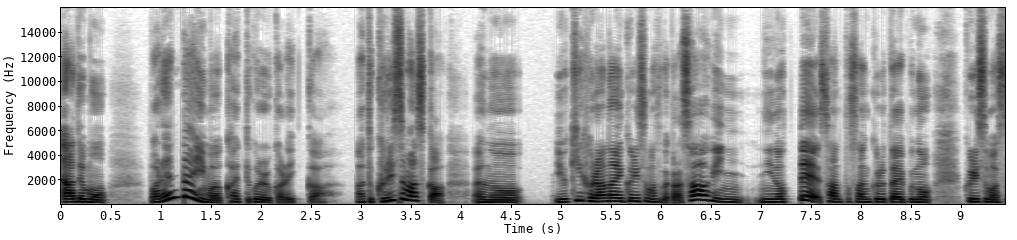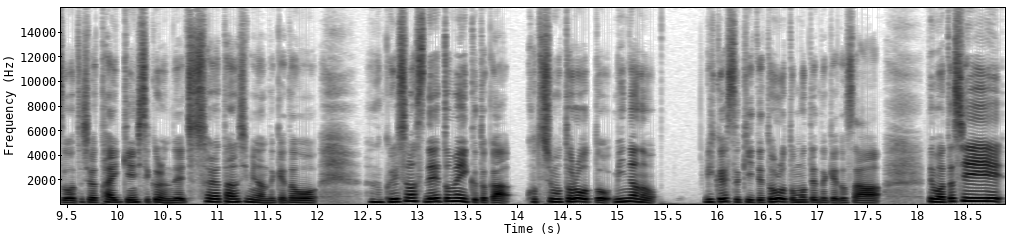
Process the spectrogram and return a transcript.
あでもバレンタインは帰ってくれるからいっか。あとクリスマスか。あの雪降らないクリスマスだからサーフィンに乗ってサンタさん来るタイプのクリスマスを私は体験してくるんでちょっとそれは楽しみなんだけどあのクリスマスデートメイクとか今年も撮ろうとみんなのリクエスト聞いて撮ろうと思ってんだけどさでも私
